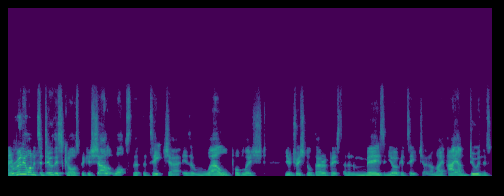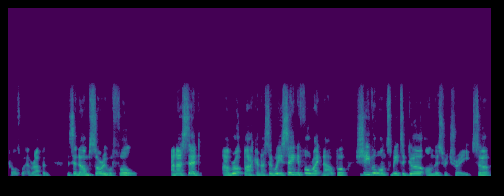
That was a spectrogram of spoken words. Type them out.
I really wanted to do this course because Charlotte Watts, the, the teacher, is a well published nutritional therapist and an amazing yoga teacher. And I'm like, I am doing this course, whatever happens. They said, No, I'm sorry, we're full. And I said, I wrote back and I said, Well, you're saying you're full right now, but Shiva wants me to go on this retreat. So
